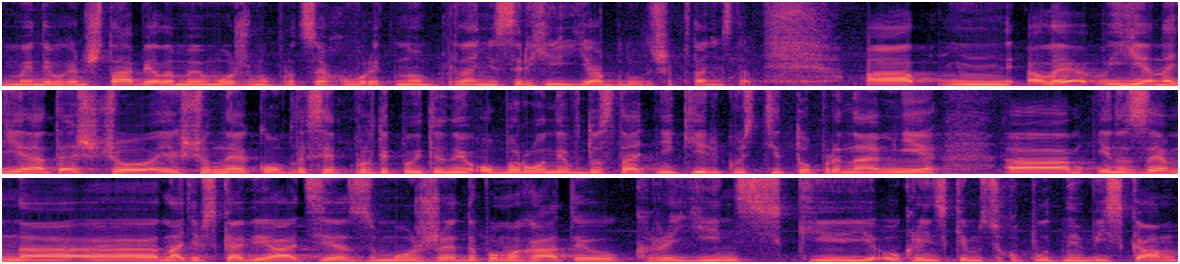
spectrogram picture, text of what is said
Ми не в генштабі, але ми можемо про це говорити. Ну, принаймні, Сергій, я буду лише питання ставити. А, але є надія на те, що якщо не комплекси протиповітряної оборони в достатній кількості, то принаймні а, іноземна а, натівська авіація зможе допомагати українській українським сухопутним військам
